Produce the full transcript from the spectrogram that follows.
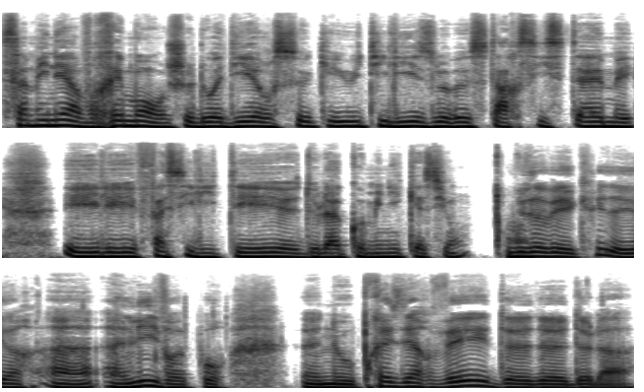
ça m'énerve vraiment, je dois dire, ceux qui utilisent le star system et les facilités de la communication. Vous avez écrit d'ailleurs un, un, livre pour euh, nous préserver de, de, de, la,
